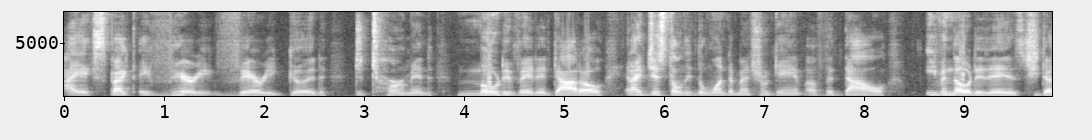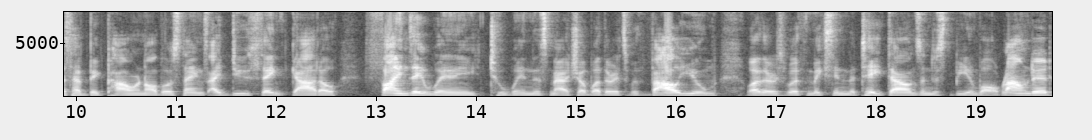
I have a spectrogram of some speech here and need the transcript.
I expect a very very good, determined, motivated Gatto, and I just don't need the one dimensional game of the Vidal. Even though it is, she does have big power and all those things. I do think Gatto finds a way to win this matchup, whether it's with volume, whether it's with mixing the takedowns and just being well rounded.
